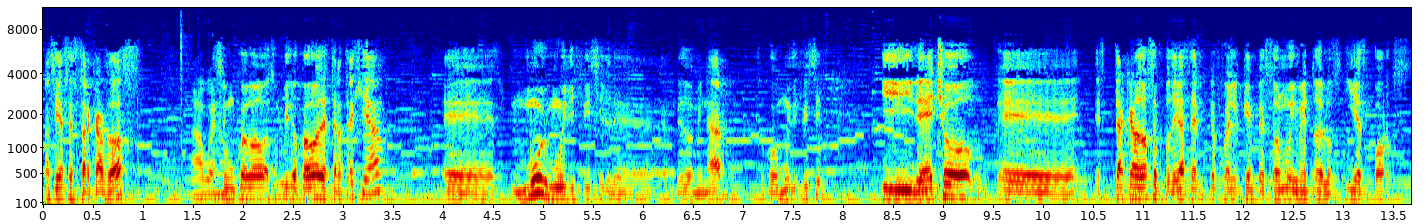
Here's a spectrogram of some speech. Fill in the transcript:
Así es, StarCraft 2. Ah, bueno. Es un juego, es un videojuego de estrategia. eh, es muy, muy difícil de, de dominar. Es un juego muy difícil. Y de hecho, eh, StarCraft 2 se podría hacer que fue el que empezó el movimiento de los eSports.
